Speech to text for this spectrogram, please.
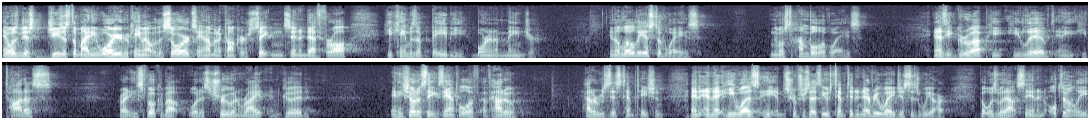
And it wasn't just Jesus, the mighty warrior, who came out with a sword saying, I'm going to conquer Satan, sin, and death for all. He came as a baby born in a manger, in the lowliest of ways, in the most humble of ways. And as he grew up, he, he lived and he, he taught us, right? He spoke about what is true and right and good. And he showed us the example of, of how, to, how to resist temptation. And, and that he was, he, Scripture says, he was tempted in every way, just as we are but was without sin. And ultimately,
